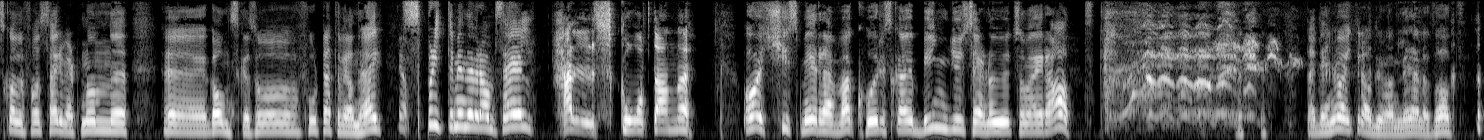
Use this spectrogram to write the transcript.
skal du få servert noen eh, ganske så fort etter hverandre her. Splitte mine bramseil! Helskåtane! Og kyss meg i ræva, hvor skal jeg begynne? Du ser nå ut som ei rat. Nei, den var ikke radiovennlig i det hele tatt.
